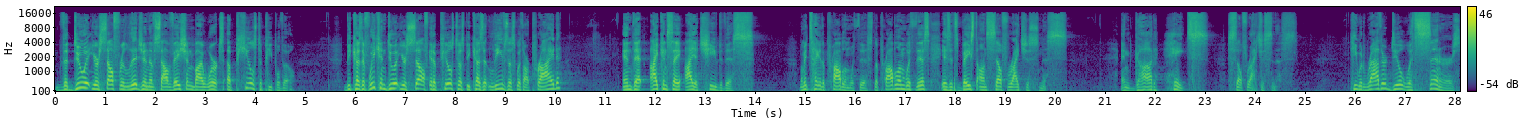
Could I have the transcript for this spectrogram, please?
The do it yourself religion of salvation by works appeals to people, though. Because if we can do it yourself, it appeals to us because it leaves us with our pride and that I can say, I achieved this. Let me tell you the problem with this. The problem with this is it's based on self righteousness. And God hates self righteousness. He would rather deal with sinners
